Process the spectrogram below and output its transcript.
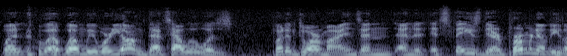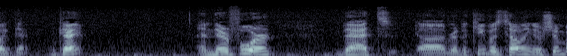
when when we were young, that's how it was put into our minds, and and it, it stays there permanently like that. Okay. And therefore, that uh, Rebbe Kiva is telling Rav Shem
